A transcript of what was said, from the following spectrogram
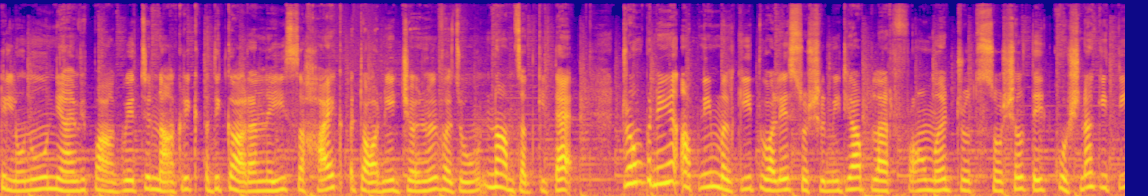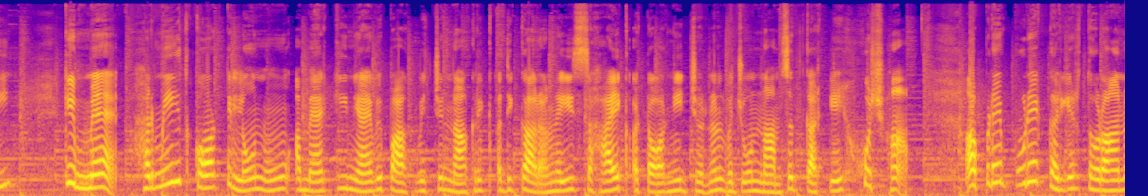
ਢਿੱਲੋਂ ਨੂੰ ਨਿਆਂ ਵਿਭਾਗ ਵਿੱਚ ਨਾਗਰਿਕ ਅਧਿਕਾਰਾਂ ਲਈ ਸਹਾਇਕ ਅਟਾਰਨੀ ਜਨਰਲ ਵਜੋਂ ਨਾਮਜ਼ਦ ਕੀਤਾ ਹੈ। ਟਰੰਪ ਨੇ ਆਪਣੀ ਮਲਕੀਤ ਵਾਲੇ social media platform Truth Social ਤੇ ਘੋਸ਼ਣਾ ਕੀਤੀ ਕਿ ਮੈਂ ਹਰਮੀਤ ਕੌਰ ਢਿੱਲੋਂ ਨੂੰ ਅਮਰੀਕੀ ਨਿਆਂ ਵਿਭਾਗ ਵਿੱਚ ਨਾਗਰਿਕ ਅਧਿਕਾਰਾਂ ਲਈ ਸਹਾਇਕ ਅਟਾਰਨੀ ਜਨਰਲ ਵਜੋਂ ਨਾਮਜ਼ਦ ਕਰਕੇ ਖੁਸ਼ ਹਾਂ। ਆਪਣੇ ਪੂਰੇ ਕੈਰੀਅਰ ਦੌਰਾਨ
